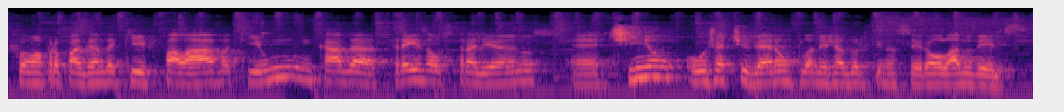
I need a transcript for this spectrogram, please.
Foi uma propaganda que falava que um em cada três australianos é, tinham ou já tiveram um planejador financeiro ao lado deles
